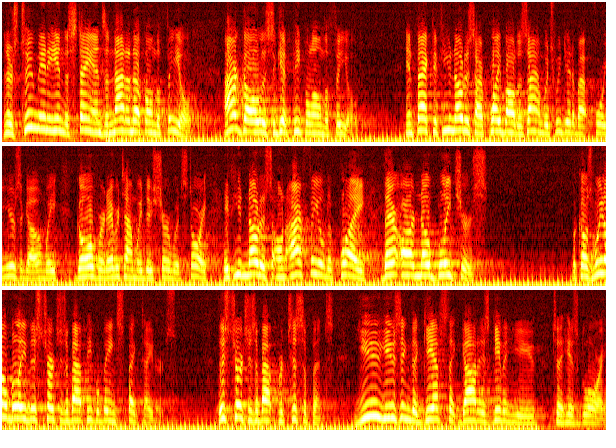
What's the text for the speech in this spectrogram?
And there's too many in the stands and not enough on the field. Our goal is to get people on the field. In fact, if you notice our play ball design, which we did about four years ago, and we go over it every time we do Sherwood Story, if you notice on our field of play, there are no bleachers. Because we don't believe this church is about people being spectators. This church is about participants. You using the gifts that God has given you to His glory.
